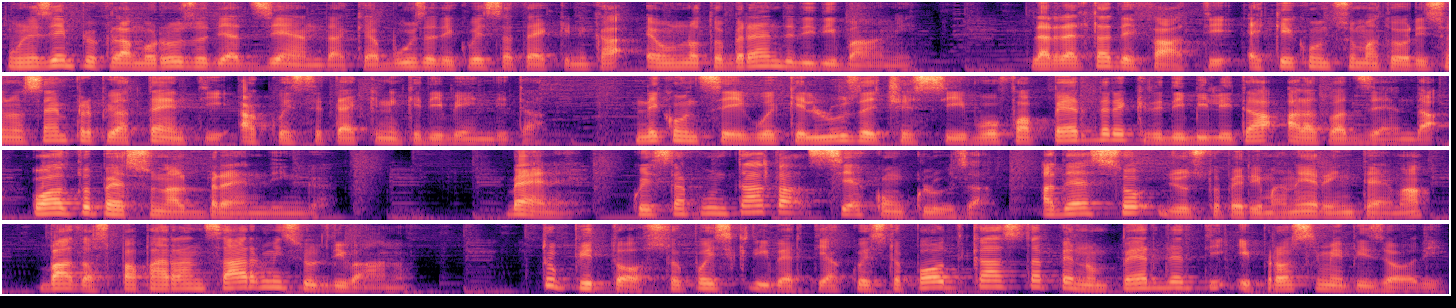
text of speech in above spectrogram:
Un esempio clamoroso di azienda che abusa di questa tecnica è un noto brand di divani. La realtà dei fatti è che i consumatori sono sempre più attenti a queste tecniche di vendita. Ne consegue che l'uso eccessivo fa perdere credibilità alla tua azienda o al tuo personal branding. Bene, questa puntata si è conclusa. Adesso, giusto per rimanere in tema, vado a spaparanzarmi sul divano. Tu piuttosto puoi iscriverti a questo podcast per non perderti i prossimi episodi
